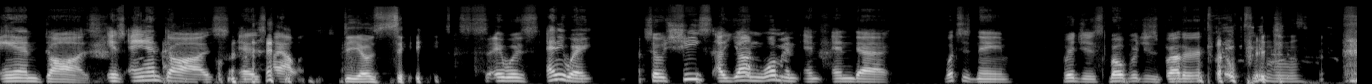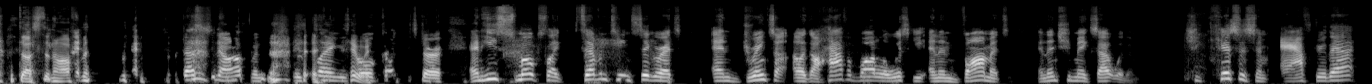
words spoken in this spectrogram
Ann Dawes. Is Ann Dawes as Alice? DOC. It was anyway. So she's a young woman, and and uh, what's his name? Bridges, Beau Bridges' brother, Mhm. Dustin Hoffman. Dustin Hoffman, is playing his Anyway. old country star, and he smokes like 17 cigarettes and drinks a, like a half a bottle of whiskey, and then vomits, and then she makes out with him. She kisses him after that,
